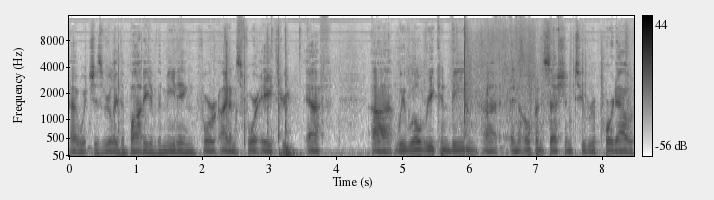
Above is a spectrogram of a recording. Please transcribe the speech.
uh, which is really the body of the meeting, for items 4A through F. Uh, We will reconvene uh, an open session to report out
